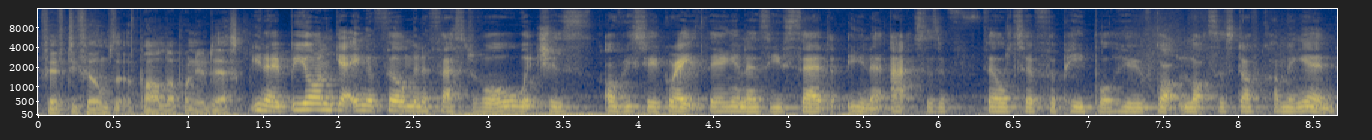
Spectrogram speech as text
50 films that have piled up on your desk you know, beyond getting a film in a festival, which is obviously a great thing, and as you said, you know, acts as a filter for people who've got lots of stuff coming in.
